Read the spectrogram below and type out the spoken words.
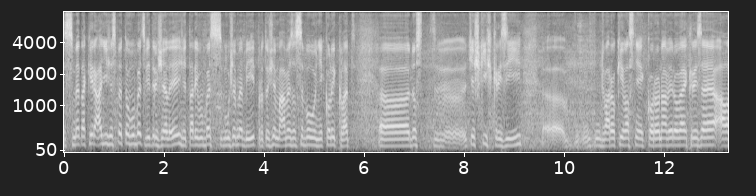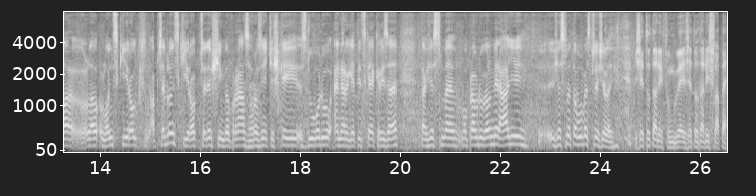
Jsme taky rádi, že jsme to vůbec vydrželi, že tady vůbec můžeme být, protože máme za sebou několik let eh, dost eh, těžkých krizí. Eh, dva roky vlastně koronavirové krize, ale loňský rok a předloňský rok především byl pro nás hrozně těžký z důvodu energetické krize, takže jsme opravdu velmi rádi, že jsme to vůbec přežili. Že to tady funguje, že to tady šlape.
